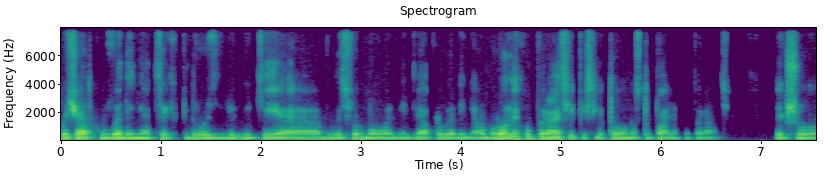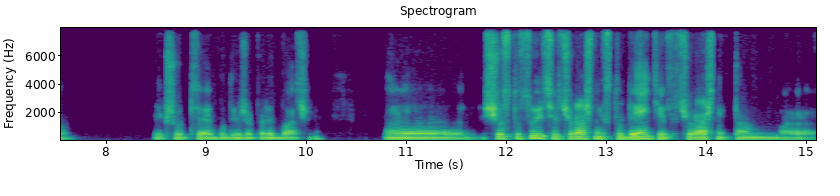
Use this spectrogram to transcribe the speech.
початку введення цих підрозділів, які е, були сформовані для проведення оборонних операцій, після того наступальних операцій, якщо, якщо це буде вже передбачено. Е, Що стосується вчорашніх студентів, вчорашніх там е,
